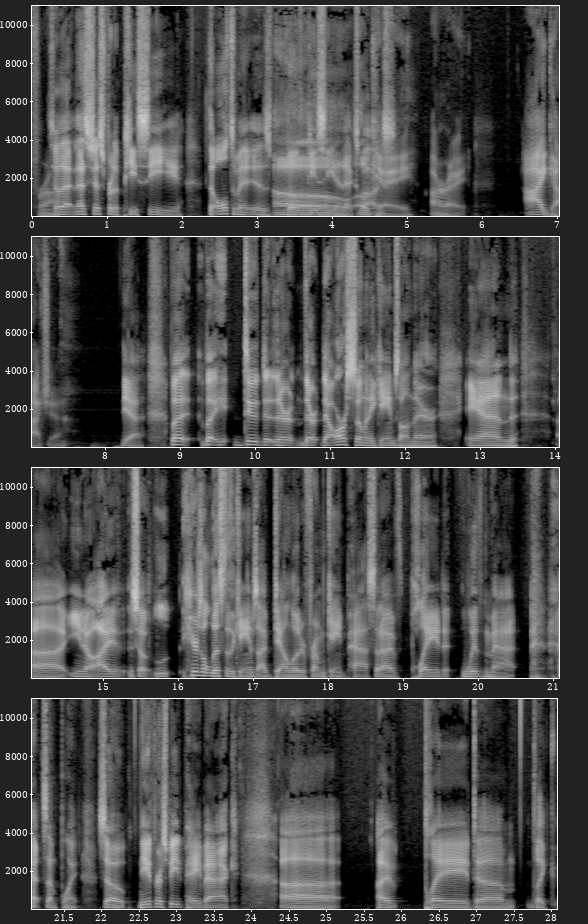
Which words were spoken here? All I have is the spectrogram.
From so that that's just for the PC. The Ultimate is both PC and Oh, Xbox. Okay, all right, I gotcha. Yeah, but but dude, there there there are so many games on there, and uh, you know, I so l- here's a list of the games I've downloaded from Game Pass that I've played with Matt at some point. So Need for Speed Payback, uh, I've played um like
